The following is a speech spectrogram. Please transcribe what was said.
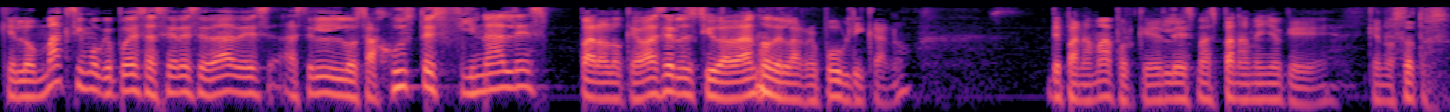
Que lo máximo que puedes hacer a esa edad es hacer los ajustes finales para lo que va a ser el ciudadano de la República, ¿no? De Panamá, porque él es más panameño que, que nosotros.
